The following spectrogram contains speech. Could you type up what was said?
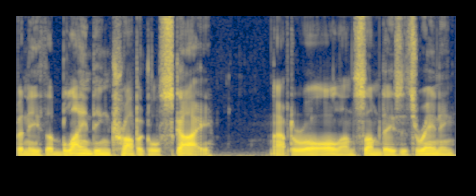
beneath a blinding tropical sky. After all, on some days it's raining.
